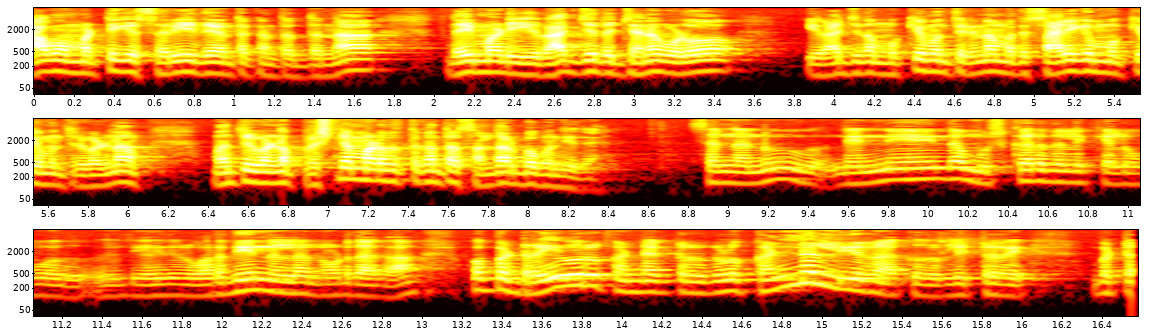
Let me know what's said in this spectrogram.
ಯಾವ ಮಟ್ಟಿಗೆ ಸರಿ ಇದೆ ಅಂತಕ್ಕಂಥದ್ದನ್ನು ದಯಮಾಡಿ ಈ ರಾಜ್ಯದ ಜನಗಳು, ಈ ರಾಜ್ಯದ ಮುಖ್ಯಮಂತ್ರಿನ ಮತ್ತು ಸಾರಿಗೆ ಮುಖ್ಯಮಂತ್ರಿಗಳನ್ನ, ಮಂತ್ರಿಗಳನ್ನ ಪ್ರಶ್ನೆ ಮಾಡಿರ್ತಕ್ಕಂಥ ಸಂದರ್ಭ ಬಂದಿದೆ. ಸರ್, ನಾನು ನಿನ್ನೆಯಿಂದ ಮುಷ್ಕರದಲ್ಲಿ ಕೆಲವು ಇದು ವರದಿಯನ್ನೆಲ್ಲ ನೋಡಿದಾಗ ಒಬ್ಬ ಡ್ರೈವರು, ಕಂಡಕ್ಟರ್ಗಳು ಕಣ್ಣಲ್ಲಿ ನೀರು ಹಾಕಿದ್ರು ಲಿಟ್ರರಿ ಬಟ್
